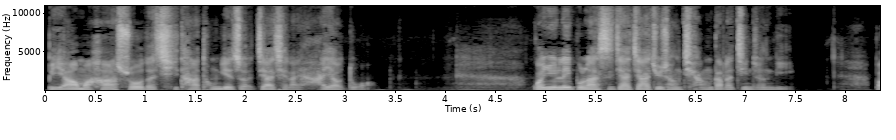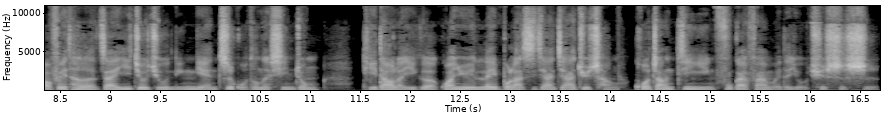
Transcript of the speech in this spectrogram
比奥马哈所有的其他同业者加起来还要多。关于内布拉斯加家具城强大的竞争力，巴菲特在一九九零年致股东的信中提到了一个关于内布拉斯加家具城扩张经营覆盖范围的有趣事实。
